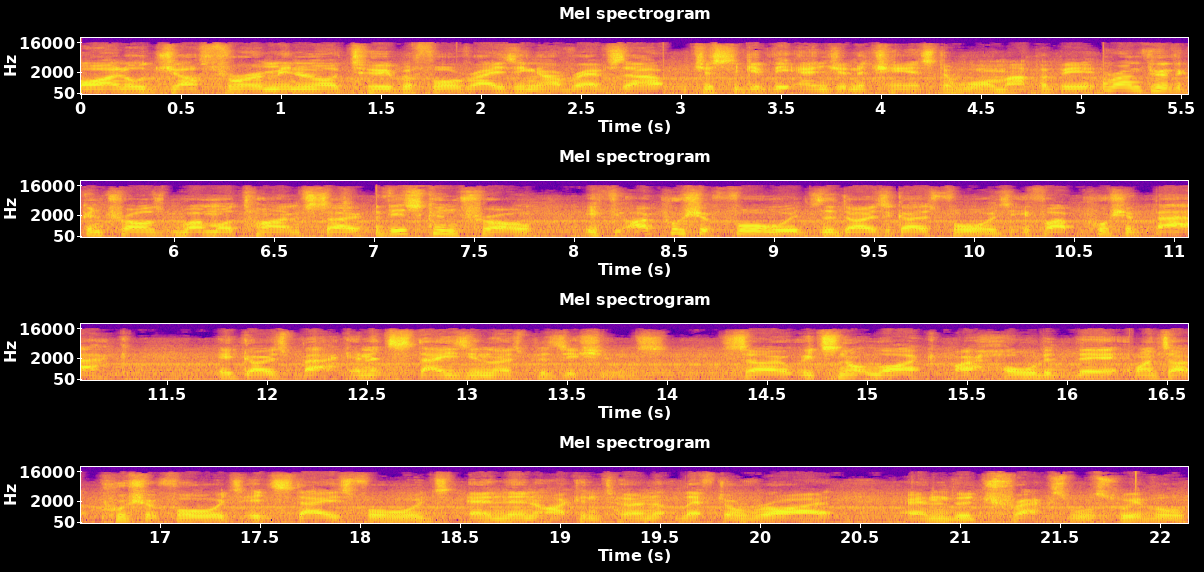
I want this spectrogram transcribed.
idle just for a minute or two before raising our revs up, just to give the engine a chance to warm up a bit. Run through the controls one more time. So this control, if I push it forwards, the dozer goes forwards. If I push it back, it goes back and it stays in those positions. So it's not like I hold it there. Once I push it forwards, it stays forwards and then I can turn it left or right and the tracks will swivel.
